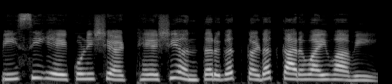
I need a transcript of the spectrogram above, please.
पीसीए एकोणीसशे अठ्ठ्याऐंशी अंतर्गत कडक कारवाई व्हावी.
